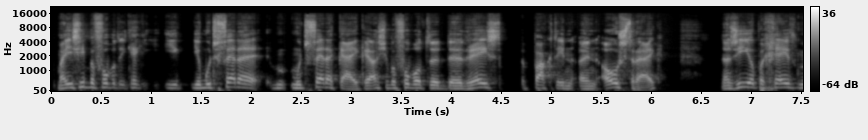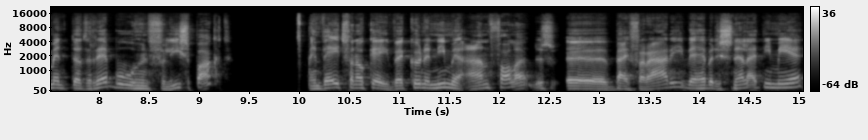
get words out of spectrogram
Maar je ziet bijvoorbeeld, kijk, je, je moet, verder, moet verder kijken. Als je bijvoorbeeld de, de race pakt in, in Oostenrijk, dan zie je op een gegeven moment dat Red Bull hun verlies pakt. En weet van oké, wij kunnen niet meer aanvallen. Dus eh, bij Ferrari, we hebben de snelheid niet meer.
